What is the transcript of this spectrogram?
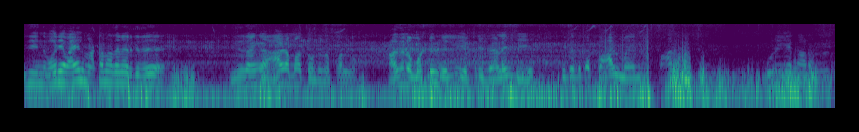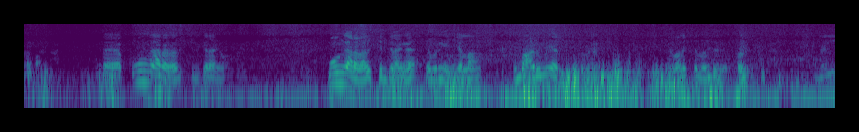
இது இந்த ஒரே வயல் மட்டமாக தானே இருக்குது? இதுதாங்க ஆழமாக தோன்றின பள்ளம். அதில் மட்டும் நெல் எப்படி விளைஞ்சி கிட்டத்தட்ட பால் மருந்து பால் குறுகிய காலம் இந்த பூங்காரை விதைச்சிருக்கிறாங்க. பூங்காரை விதைச்சிருக்கிறாங்க. பாருங்க இங்கெல்லாம் ரொம்ப அருமையாக இருக்குது விளைச்சல் வந்து நெல்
